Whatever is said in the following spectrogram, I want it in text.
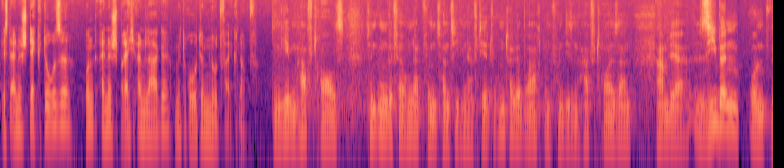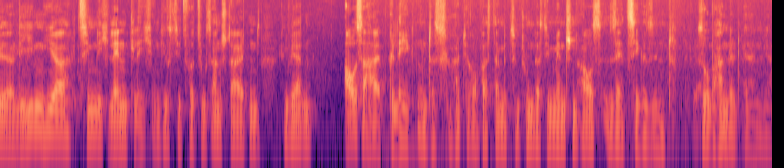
ist eine Steckdose und eine Sprechanlage mit rotem Notfallknopf. In jedem Hafthaus sind ungefähr 125 Inhaftierte untergebracht und von diesen Hafthäusern haben wir sieben und wir liegen hier ziemlich ländlich und Justizvollzugsanstalten, die werden außerhalb gelegt und das hat ja auch was damit zu tun, dass die Menschen Aussätzige sind. So behandelt werden, ja.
